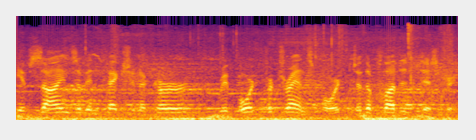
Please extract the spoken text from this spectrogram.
If signs of infection occur, report for transport to the flooded district.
